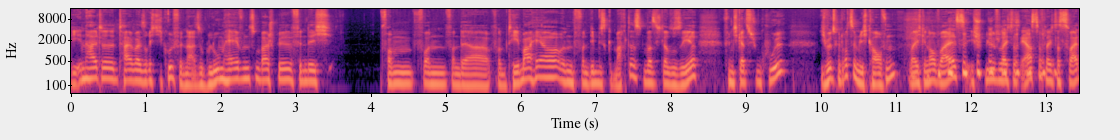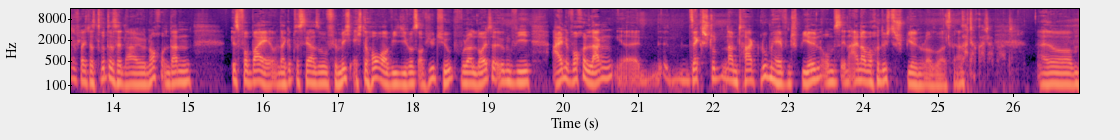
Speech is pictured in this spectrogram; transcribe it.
die Inhalte teilweise richtig cool finde. Also Gloomhaven zum Beispiel finde ich vom, von, von der, vom Thema her und von dem, wie es gemacht ist und was ich da so sehe, finde ich ganz schön cool. Ich würde es mir trotzdem nicht kaufen, weil ich genau weiß, ich spiele vielleicht das erste, vielleicht das zweite, vielleicht das dritte Szenario noch und dann ist vorbei. Und da gibt es ja so für mich echte Horrorvideos auf YouTube, wo dann Leute irgendwie eine Woche lang äh, sechs Stunden am Tag Gloomhaven spielen, um es in einer Woche durchzuspielen oder sowas. Ja. Oh Gott, oh Gott, oh Gott. Also,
